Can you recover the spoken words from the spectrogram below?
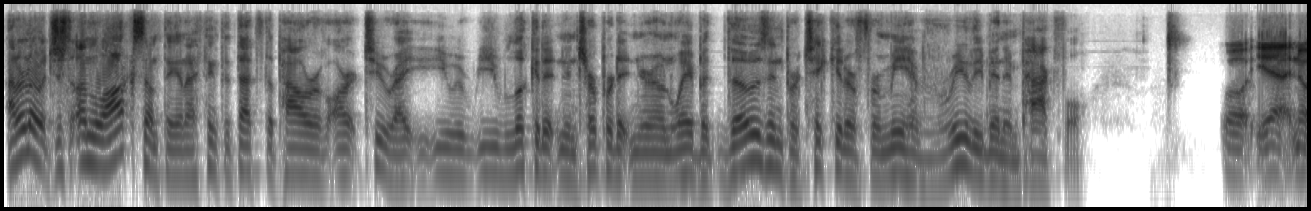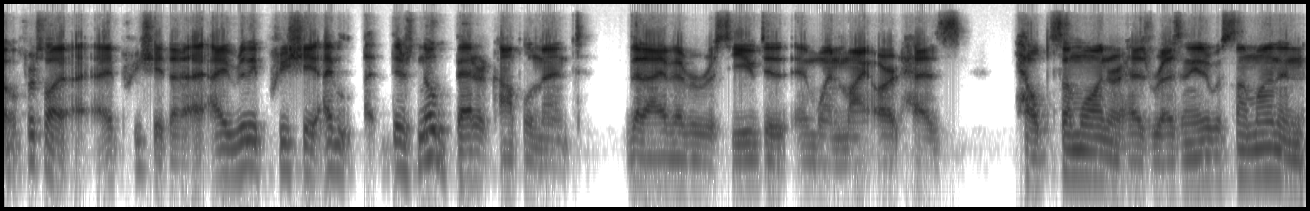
I don't know. It just unlocks something, and I think that that's the power of art too, right? You you look at it and interpret it in your own way, but those in particular for me have really been impactful. Well, yeah, no. First of all, I, I appreciate that. I, I, really appreciate. I, there's no better compliment that I've ever received, and when my art has helped someone or has resonated with someone, and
